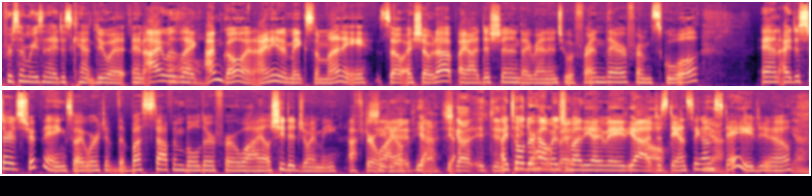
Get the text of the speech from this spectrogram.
for some reason i just can't do it and i was like Oh. i'm going i need to make some money so i showed up i auditioned i ran into a friend there from school and i just started stripping so i worked at the bus stop in boulder for a while she did join me after a She while did, yeah. She got- it did i told her how much bit. money i made yeah Oh, just dancing on yeah. stage you know Yeah.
